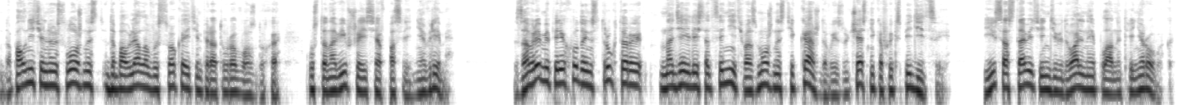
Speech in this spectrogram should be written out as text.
Дополнительную сложность добавляла высокая температура воздуха, установившаяся в последнее время. За время перехода инструкторы надеялись оценить возможности каждого из участников экспедиции и составить индивидуальные планы тренировок.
